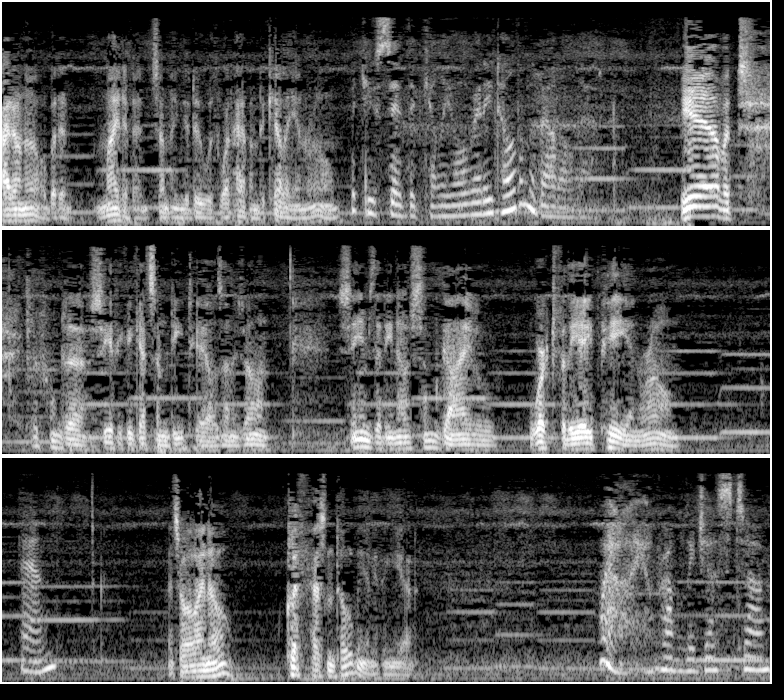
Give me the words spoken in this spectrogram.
I don't know, but it might have had something to do with what happened to Kelly in Rome. But you said that Kelly already told him about all that. Yeah, but Cliff wanted to see if he could get some details on his own. Seems that he knows some guy who worked for the AP in Rome. And? That's all I know. Cliff hasn't told me anything yet. Well, he'll probably just um,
